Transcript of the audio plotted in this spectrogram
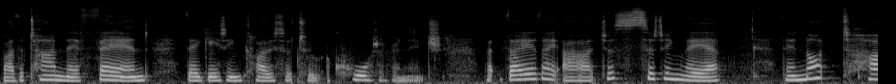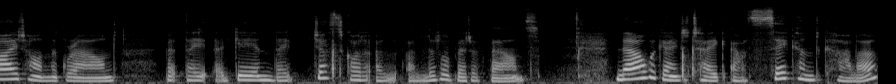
by the time they're fanned they're getting closer to a quarter of an inch. But there they are, just sitting there. They're not tight on the ground, but they again, they just got a, a little bit of bounce. Now we're going to take our second colour.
